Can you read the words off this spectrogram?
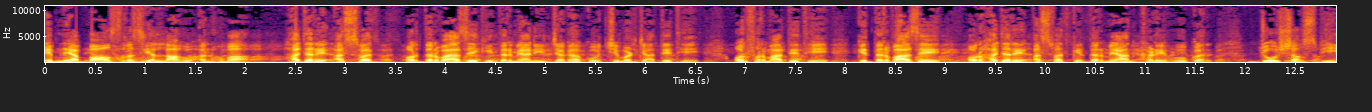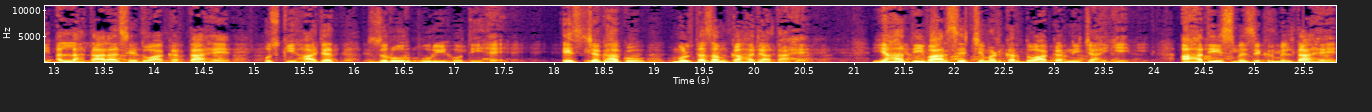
ابن عباس رضی اللہ عنہما حجر اسود اور دروازے کی درمیانی جگہ کو چمٹ جاتے تھے اور فرماتے تھے کہ دروازے اور حجر اسود کے درمیان کھڑے ہو کر جو شخص بھی اللہ تعالی سے دعا کرتا ہے، اس کی حاجت ضرور پوری ہوتی ہے۔ اس جگہ کو ملتظم کہا جاتا ہے۔ یہاں دیوار سے چمٹ کر دعا کرنی چاہیے۔ احادیث میں ذکر ملتا ہے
